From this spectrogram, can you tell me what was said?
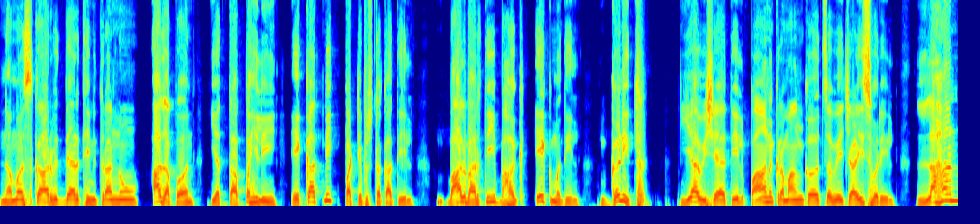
नमस्कार विद्यार्थी मित्रांनो. आज आपण इयत्ता पहिली एकात्मिक पाठ्यपुस्तकातील बालभारती भाग एकमधील गणित या विषयातील पान क्रमांक चव्वेचाळीसवरील लहान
